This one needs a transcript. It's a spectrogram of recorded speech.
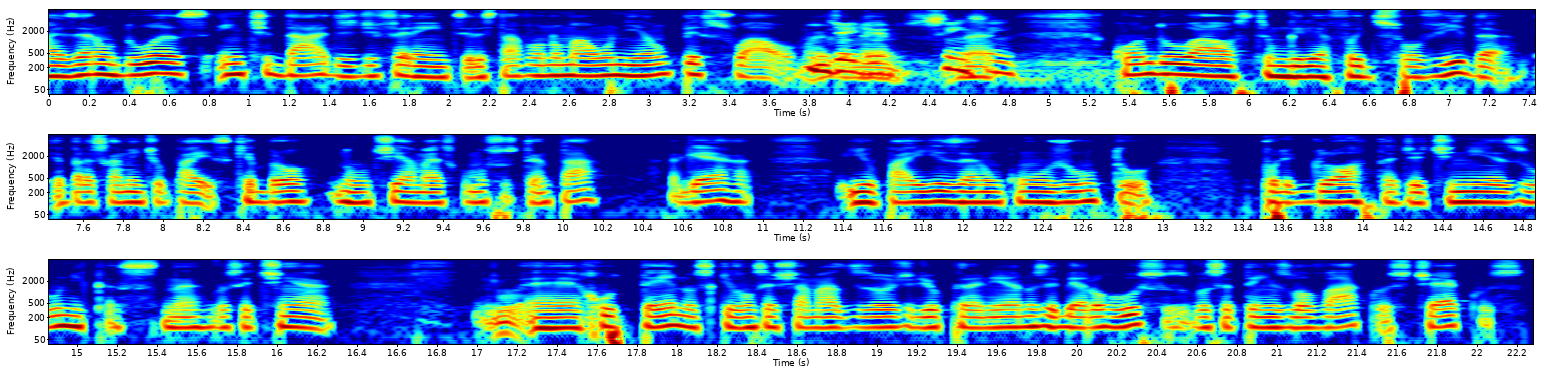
mas eram duas entidades diferentes. Eles estavam numa união pessoal, mais Entendi. ou menos. sim, né? sim. Quando a Áustria e a Hungria foi dissolvida, e basicamente o país quebrou, não tinha mais como sustentar a guerra, e o país era um conjunto poliglota de etnias únicas, né? Você tinha é, rutenos, que vão ser chamados hoje de ucranianos e bielorrussos, você tem eslovacos, tchecos,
